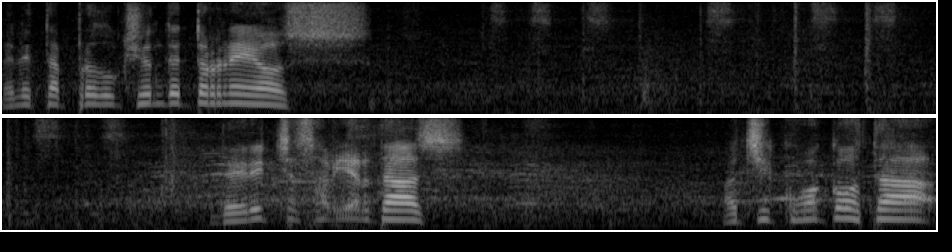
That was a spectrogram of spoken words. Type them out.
En esta producción de torneos. Derechas abiertas. A Chico Acosta.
